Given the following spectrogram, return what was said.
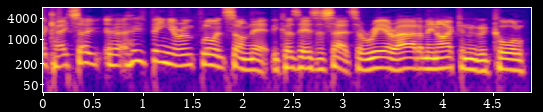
Okay, so uh, who's been your influence on that? Because as I say, it's a rare art. I mean, I can recall,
